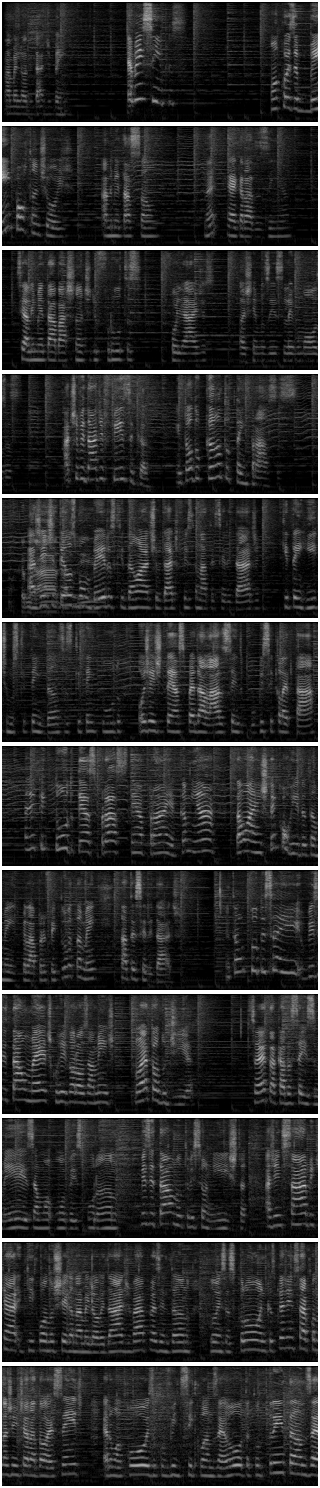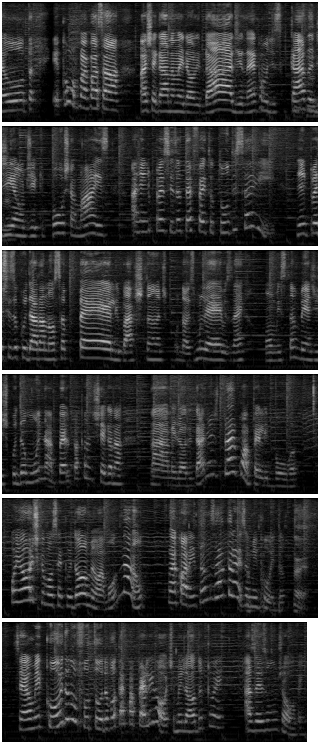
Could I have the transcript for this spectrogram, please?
na melhor idade bem. É bem simples. Uma coisa bem importante hoje, alimentação, né? Regradazinha. Se alimentar bastante de frutas, folhagens, nós temos isso, legumosas. Atividade física. Em todo canto tem praças. A gente tem os bombeiros que dão a atividade física na terceira idade, que tem ritmos, que tem danças, que tem tudo. Hoje a gente tem as pedaladas, tem o bicicletar. A gente tem tudo, tem as praças, tem a praia, caminhar. Então a gente tem corrida também pela prefeitura também na terceira idade. Então tudo isso aí, visitar um médico rigorosamente, não é todo dia, certo? A cada seis meses, é uma, uma vez por ano. Visitar o nutricionista. A gente sabe que, a- que quando chega na melhor idade vai apresentando doenças crônicas, porque a gente sabe quando a gente era adolescente era uma coisa, com 25 anos é outra, com 30 anos é outra. E como vai passar, vai chegar na melhor idade, né? Como eu disse, cada Uhum. dia é um dia que puxa mais, a gente precisa ter feito tudo isso aí. A gente precisa cuidar da nossa pele bastante, nós mulheres, né? Homens também, a gente cuida muito da pele para quando chega na, na melhor idade, a gente tá com a pele boa. Foi hoje que você cuidou, meu amor? Não. Foi há 40 anos atrás eu me cuido. É, Se eu me cuido, no futuro eu vou estar com a pele ótima, melhor do que, às vezes, um jovem.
